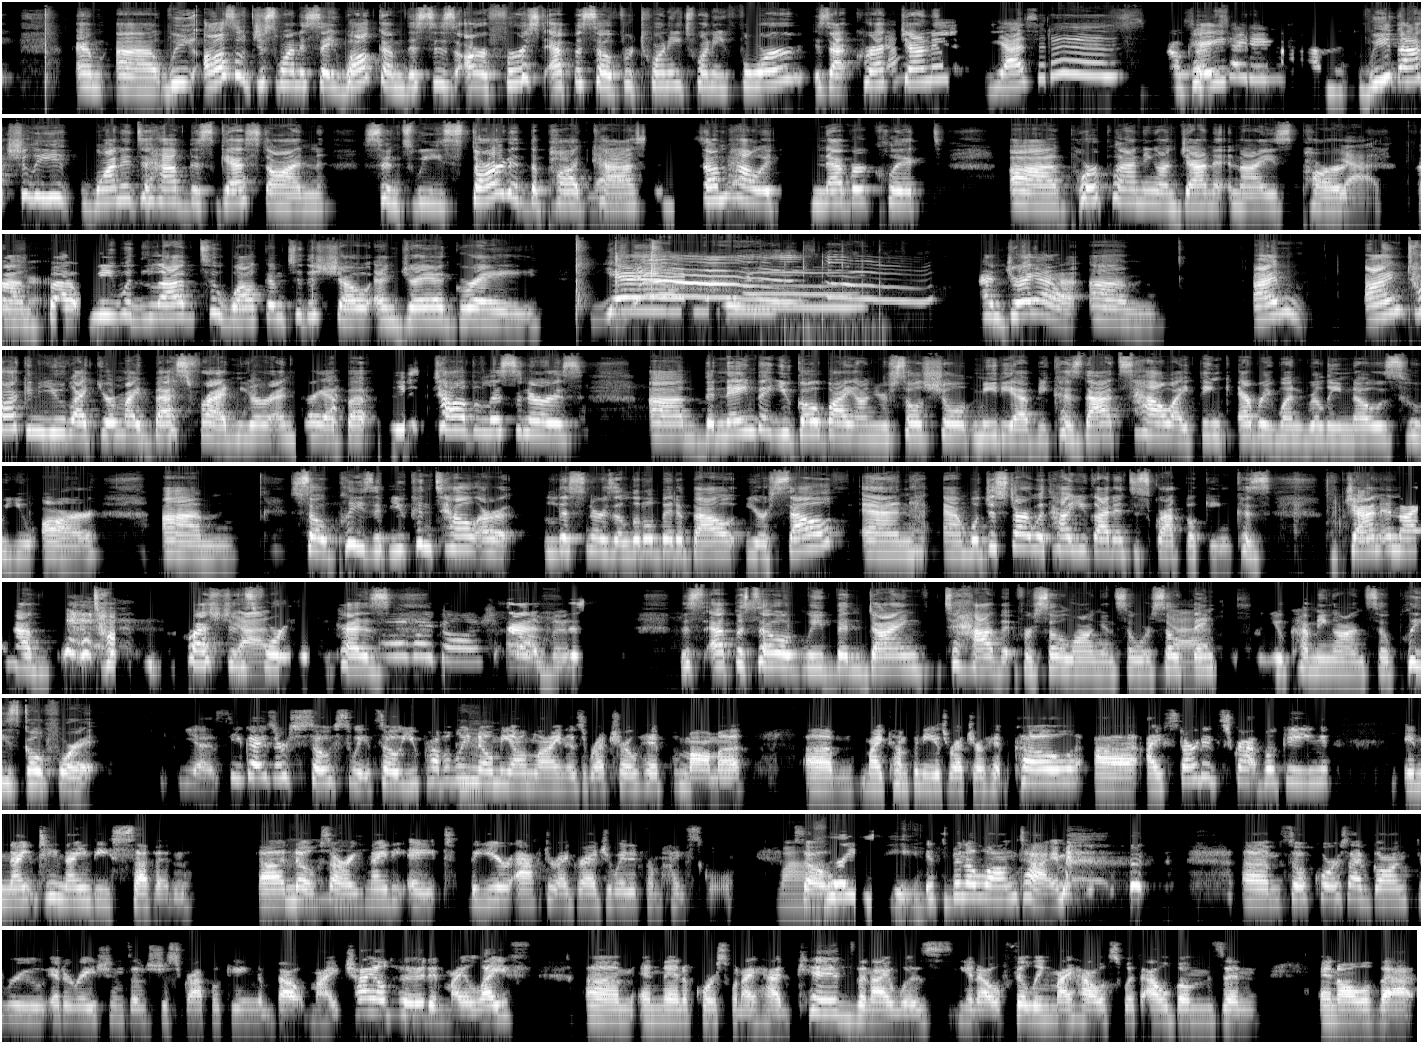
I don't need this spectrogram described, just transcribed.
And uh, we also just want to say welcome. This is our first episode for 2024. Is that correct, yeah. Janet? Yes, it is. Okay. So exciting. Um, we've actually wanted to have this guest on since we started the podcast. Yeah. Somehow it never clicked. Uh, poor planning on Janet and I's part. Yes. Um, sure. But we would love to welcome to the show Andrea Gray. Yay! Andrea, um, I'm I'm talking to you like you're my best friend. You're Andrea, but please tell the listeners um, the name that you go by on your social media because that's how I think everyone really knows who you are. Um, so please, if you can tell our listeners a little bit about yourself and and we'll just start with how you got into scrapbooking because Jan and I have tons of questions yes. for you because oh my gosh uh, this. this episode we've been dying to have it for so long and so we're so yes. thankful for you coming on so please go for it yes you guys are so sweet so you probably know me online as retro hip mama um, my company is retro hip co uh, i started scrapbooking in 1997 uh, no, sorry, 98, the year after I graduated from high school. Wow. So crazy. It's been a long time. um, so, of course, I've gone through iterations of just scrapbooking about my childhood and my life. Um, and then, of course, when I had kids, then I was, you know, filling my house with albums and and all of that.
